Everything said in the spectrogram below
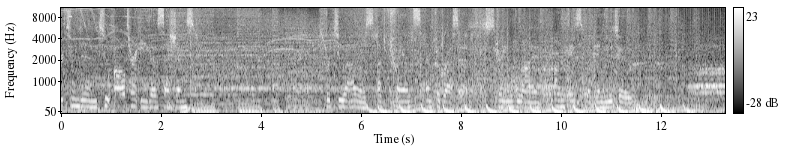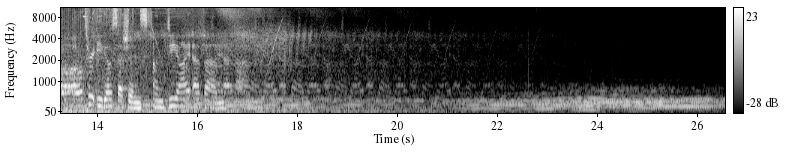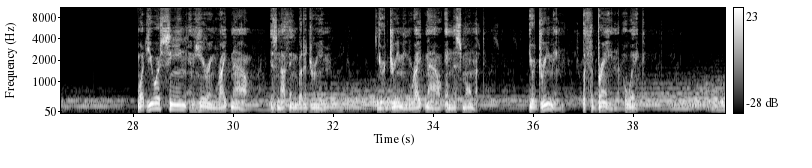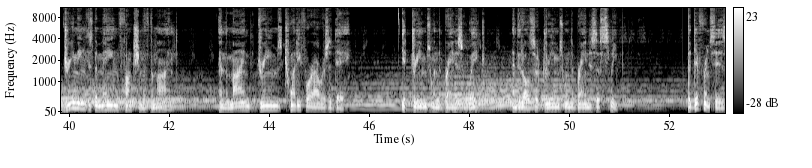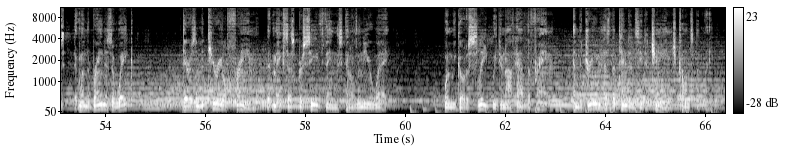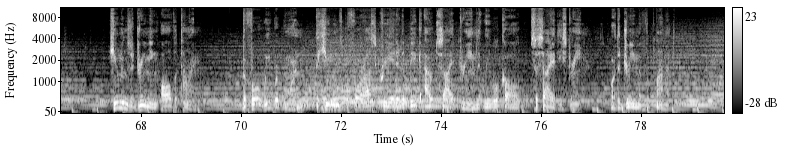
You're tuned in to Alter Ego Sessions for two hours of trance and progressive, streamed live on Facebook and YouTube. Alter Ego Sessions on DIFM. What you are seeing and hearing right now is nothing but a dream. You're dreaming right now in this moment. You're dreaming with the brain awake. Dreaming is the main function of the mind, and the mind dreams 24 hours a day. It dreams when the brain is awake, and it also dreams when the brain is asleep. The difference is that when the brain is awake, there is a material frame that makes us perceive things in a linear way. When we go to sleep, we do not have the frame, and the dream has the tendency to change constantly. Humans are dreaming all the time. Before we were born, the humans before us created a big outside dream that we will call society's dream, or the dream of the planet.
